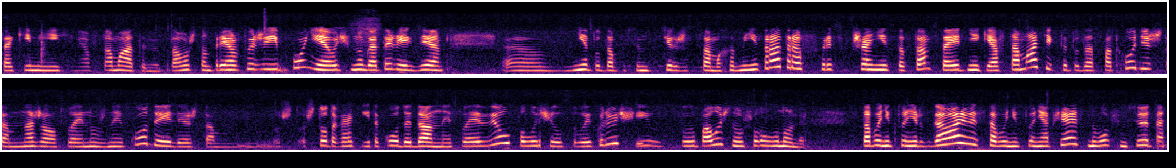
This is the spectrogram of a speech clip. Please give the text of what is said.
такими некими автоматами. Потому что, например, в той же Японии очень много отелей, где э, нету, допустим, тех же самых администраторов, ресепшонистов, там стоит некий автоматик, ты туда подходишь, там нажал свои нужные коды или же там что-то, какие-то коды, данные свои ввел, получил свой ключ и благополучно ушел в номер. С тобой никто не разговаривает, с тобой никто не общается, ну, в общем, все это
